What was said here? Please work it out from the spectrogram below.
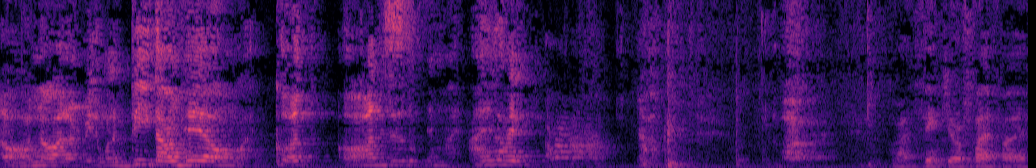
Oh no, I don't really want to be down here. Oh my god. Oh, this is in my eyeline. Oh. Alright, think you're a firefighter.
